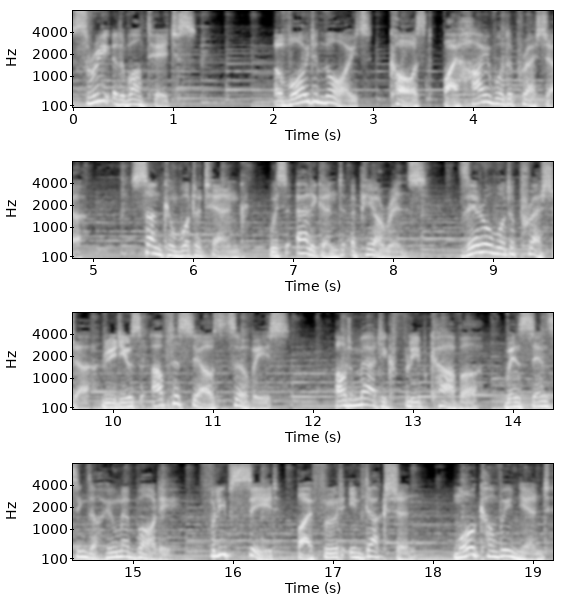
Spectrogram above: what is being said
Three advantages. Avoid noise caused by high water pressure. Sunken water tank with elegant appearance. Zero water pressure reduce after sales service. Automatic flip cover when sensing the human body. Flip seat by foot induction. More convenient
